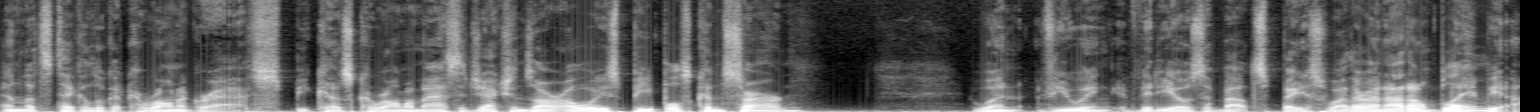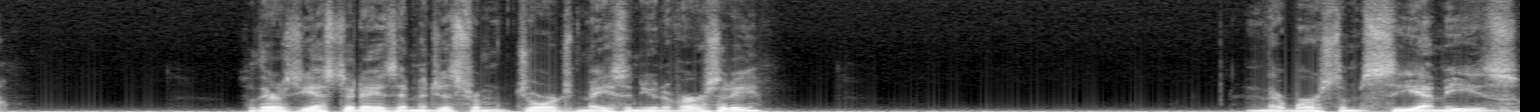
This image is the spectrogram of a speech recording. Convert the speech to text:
And let's take a look at coronagraphs, because coronal mass ejections are always people's concern when viewing videos about space weather, and I don't blame you. So there's yesterday's images from George Mason University. And there were some CMEs.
